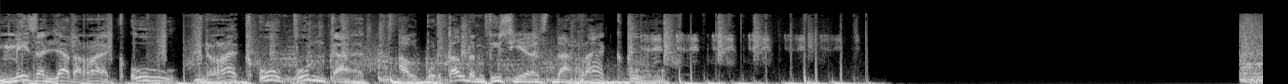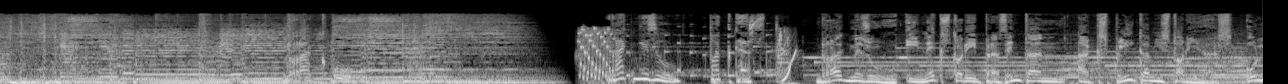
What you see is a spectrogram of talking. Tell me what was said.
Més enllà de RAC1, RAC1.cat, el portal de notícies de RAC1. RAC1 RAC més 1, podcast. RAC més 1 i Nextory presenten Explica'm històries, un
